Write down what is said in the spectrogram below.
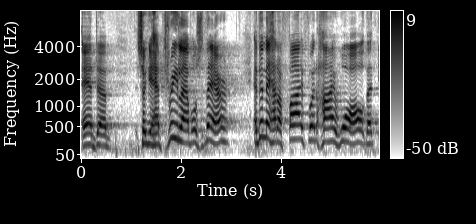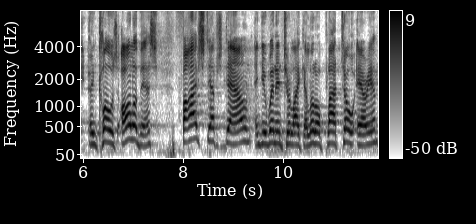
and uh, so you had three levels there. And then they had a five foot high wall that enclosed all of this. Five steps down, and you went into like a little plateau area.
